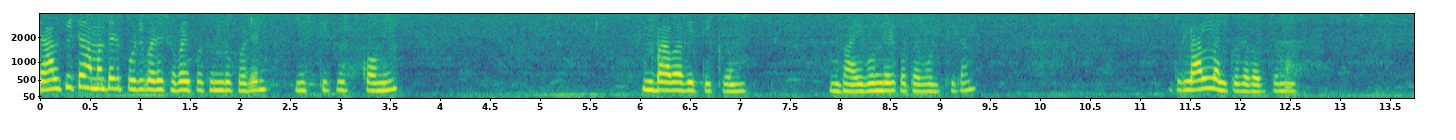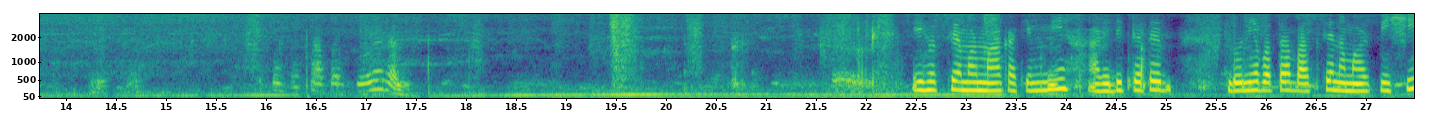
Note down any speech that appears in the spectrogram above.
জাল পিঠা আমাদের পরিবারে সবাই পছন্দ করেন মিষ্টি খুব কমই। বাবা ব্যতিক্রম। ভাই বোনদের কথা বলছিলাম। একটু লাল লাল করে যাবার জন্য। এই হচ্ছে আমার মা কাকিমুনি, আর এদিকটাতে ধনিয়া পাতা বাচ্ছেন আমার পিসি।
